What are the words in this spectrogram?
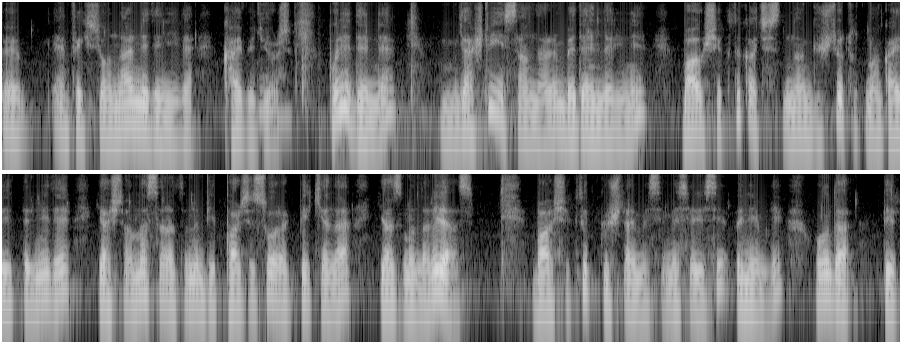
e, enfeksiyonlar nedeniyle kaybediyoruz. Bu nedenle yaşlı insanların bedenlerini bağışıklık açısından güçlü tutma gayretlerini de yaşlanma sanatının bir parçası olarak bir kenara yazmaları lazım. Bağışıklık güçlenmesi meselesi önemli. Onu da bir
